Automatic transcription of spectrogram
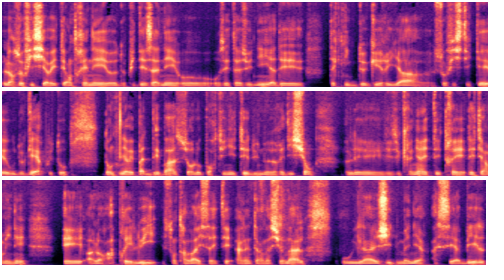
Leurs officiers avaient été entraînés depuis des années aux États-Unis à des techniques de guérilla sophistiquées, ou de guerre plutôt. Donc il n'y avait pas de débat sur l'opportunité d'une reddition. Les, les Ukrainiens étaient très déterminés. Et alors après, lui, son travail, ça a été à l'international où il a agi de manière assez habile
